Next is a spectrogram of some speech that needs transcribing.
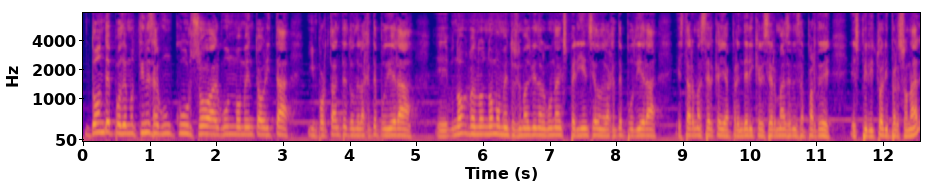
¿Dónde podemos, tienes algún curso, algún momento ahorita importante donde la gente pudiera, eh, no, no, no momentos, sino más bien alguna experiencia donde la gente pudiera estar más cerca y aprender y crecer más en esa parte espiritual y personal?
